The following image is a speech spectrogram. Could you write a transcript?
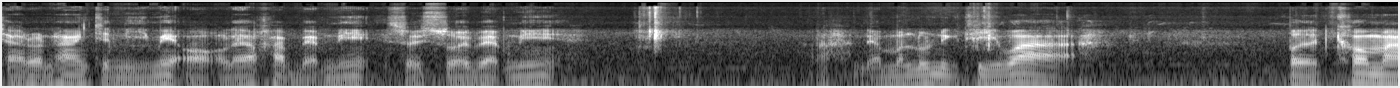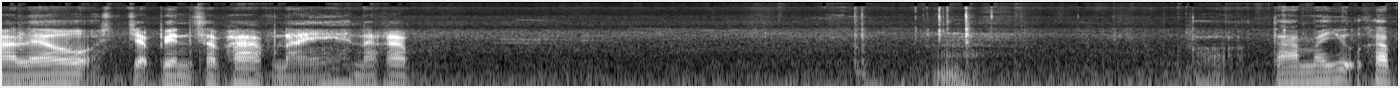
ชารถห้างจะหนีไม่ออกแล้วครับ แบบนี้สวยๆแบบนี้เดี๋ยวมาลุ้นอีกทีว่า เปิดเข้ามาแล้วจะเป็นสภาพไหนนะครับก็ตามอายุครับ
